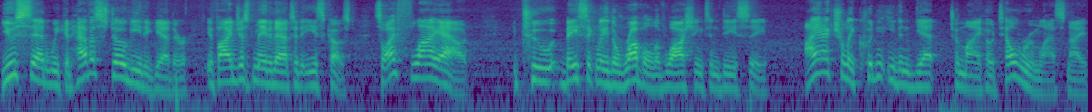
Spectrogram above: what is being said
You said we could have a stogie together if I just made it out to the East Coast. So I fly out to basically the rubble of Washington, D.C. I actually couldn't even get to my hotel room last night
